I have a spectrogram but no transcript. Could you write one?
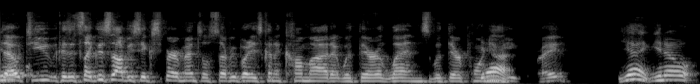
you know, out to you because it's like this is obviously experimental so everybody's going to come at it with their lens with their point yeah. of view right yeah you know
